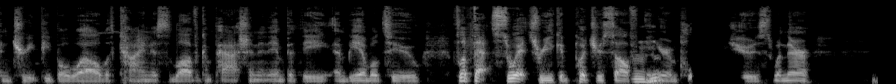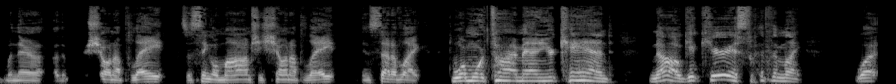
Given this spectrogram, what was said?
and treat people well with kindness love compassion and empathy and be able to flip that switch where you could put yourself mm-hmm. in your employee's shoes when they're when they're uh, showing up late. It's a single mom. She's showing up late instead of like, one more time, man, you're canned. No, get curious with them. Like, what,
